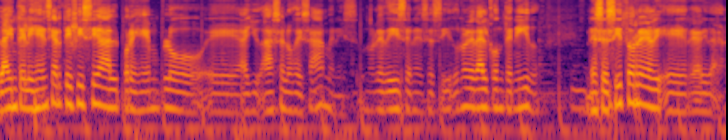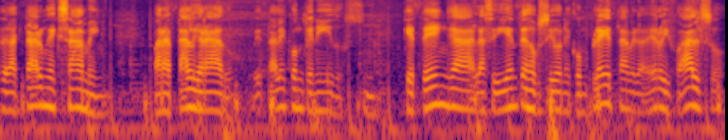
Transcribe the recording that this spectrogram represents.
la inteligencia artificial, por ejemplo, eh, hace los exámenes. Uno le dice, necesito, uno le da el contenido. Necesito eh, redactar un examen para tal grado, de tales contenidos, que tenga las siguientes opciones, completa, verdadero y falso.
